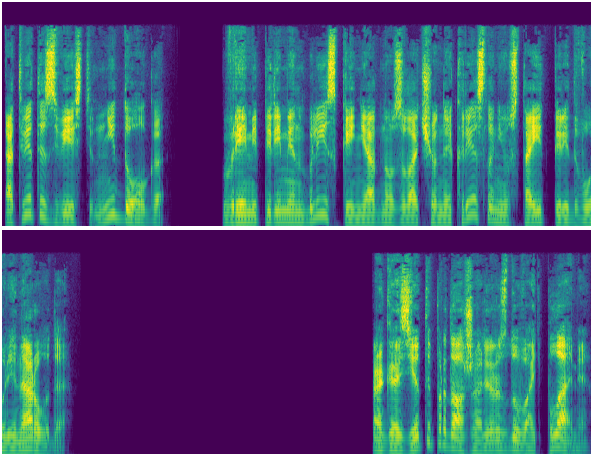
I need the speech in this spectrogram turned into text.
Ответ известен – недолго. Время перемен близко, и ни одно золоченое кресло не устоит перед волей народа. А газеты продолжали раздувать пламя.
